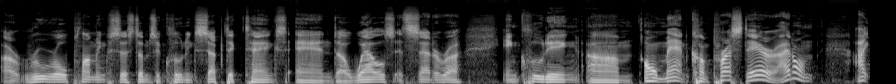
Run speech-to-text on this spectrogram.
uh, rural plumbing systems, including septic tanks and uh, wells, etc., including um, oh man, compressed air. I don't. I,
